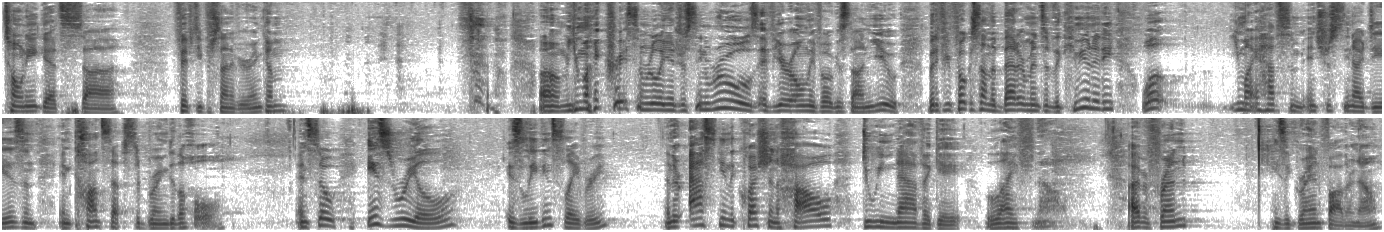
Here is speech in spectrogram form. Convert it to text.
Tony gets uh, 50% of your income. Um, you might create some really interesting rules if you're only focused on you. But if you're focused on the betterment of the community, well, you might have some interesting ideas and, and concepts to bring to the whole. And so Israel is leaving slavery, and they're asking the question how do we navigate life now? I have a friend, he's a grandfather now,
